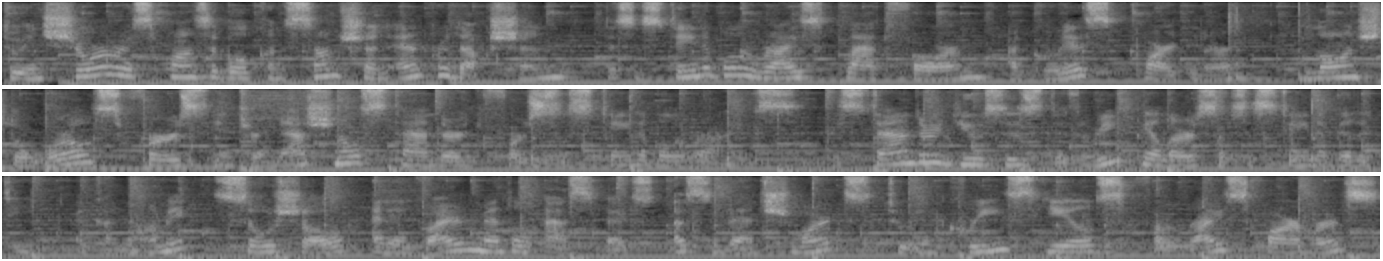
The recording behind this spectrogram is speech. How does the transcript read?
To ensure responsible consumption and production, the Sustainable Rice Platform, a GRISP partner, launched the world's first international standard for sustainable rice. The standard uses the three pillars of sustainability economic, social, and environmental aspects as benchmarks to increase yields for rice farmers,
